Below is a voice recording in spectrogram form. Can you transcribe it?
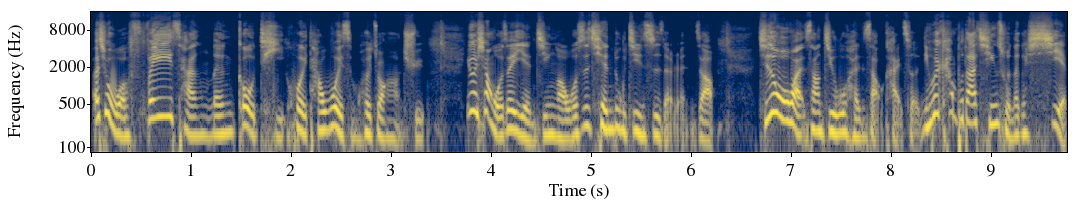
而且我非常能够体会他为什么会撞上去，因为像我这眼睛哦，我是轻度近视的人，你知道，其实我晚上几乎很少开车，你会看不大清楚那个线。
